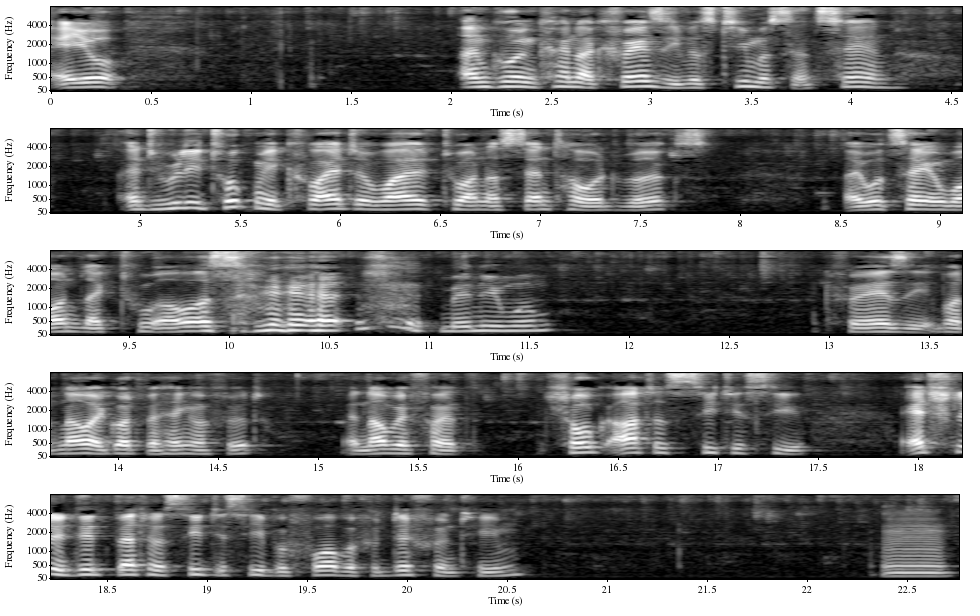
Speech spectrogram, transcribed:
Ayo. I'm going kinda crazy, this team is insane. It really took me quite a while to understand how it works. I would say around like two hours minimum crazy. But now I got the hang of it. And now we fight Choke Artist CTC. Actually did battle CTC before with a different team. Mm.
